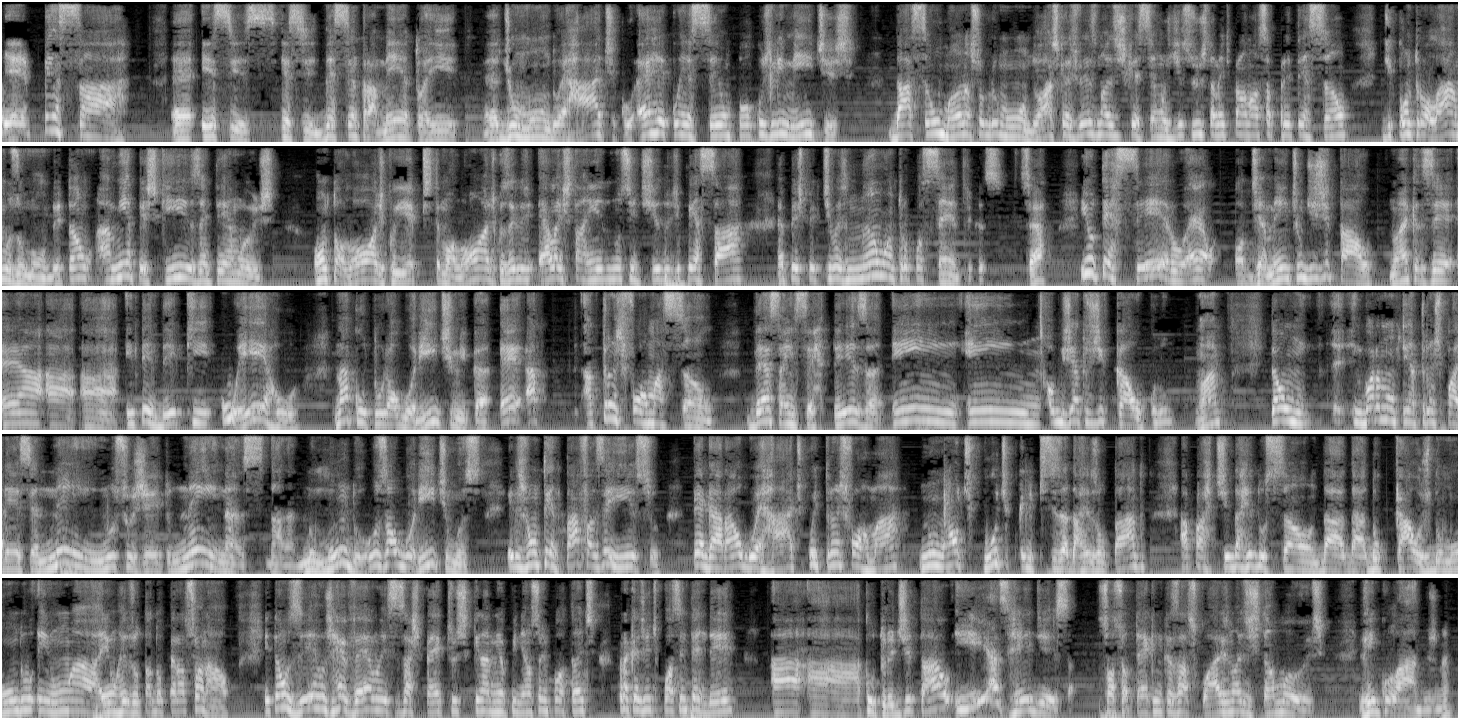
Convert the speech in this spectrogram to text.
é, pensar é, esses, esse descentramento aí é, de um mundo errático é reconhecer um pouco os limites da ação humana sobre o mundo. Eu acho que às vezes nós esquecemos disso justamente pela nossa pretensão de controlarmos o mundo. Então, a minha pesquisa em termos ontológicos e epistemológicos, ele, ela está indo no sentido de pensar é, perspectivas não antropocêntricas, certo? E o terceiro é, obviamente, o digital, não é? Quer dizer, é a, a, a entender que o erro na cultura algorítmica é a, a transformação dessa incerteza em, em objetos de cálculo. Não é? Então, embora não tenha transparência nem no sujeito, nem nas, na, no mundo, os algoritmos eles vão tentar fazer isso. Pegar algo errático e transformar num output, porque ele precisa dar resultado, a partir da redução da, da, do caos do mundo em, uma, em um resultado operacional. Então, os erros revelam esses aspectos que, na minha opinião, são importantes para que a gente possa entender a, a cultura digital e as redes sociotécnicas às quais nós estamos vinculados, né?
